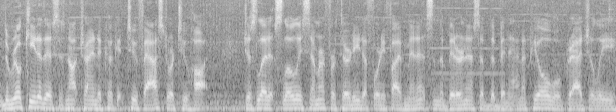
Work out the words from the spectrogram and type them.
The real key to this is not trying to cook it too fast or too hot. Just let it slowly simmer for 30 to 45 minutes and the bitterness of the banana peel will gradually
